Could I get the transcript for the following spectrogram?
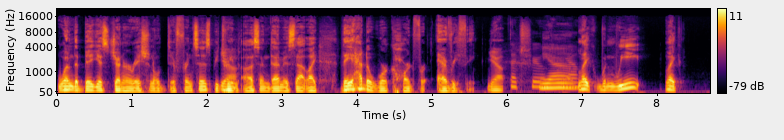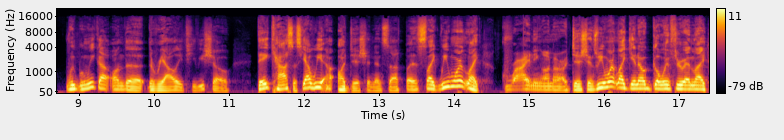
one of the biggest generational differences between us and them is that like they had to work hard for everything. Yeah. That's true. Yeah. Like when we like when when we got on the the reality TV show, they cast us. Yeah, we auditioned and stuff, but it's like we weren't like grinding on our auditions. We weren't like you know going through and like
